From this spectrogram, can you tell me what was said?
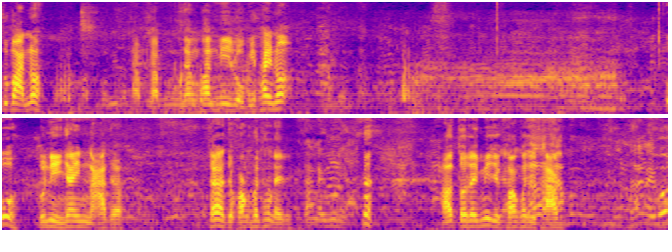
สุบานเนาะครับครับยังพันมีโรคมีไผ่เนาะครับผมครับโอ้ตัวนี้ใหญ่หนาเถอะใช่เจ้าของเพิ่นทั้งใดทั้งไหนบุ้เนี่ยเอาตัวใดมีเจ้าของคนสิถาม ทั้งไหนบุ้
